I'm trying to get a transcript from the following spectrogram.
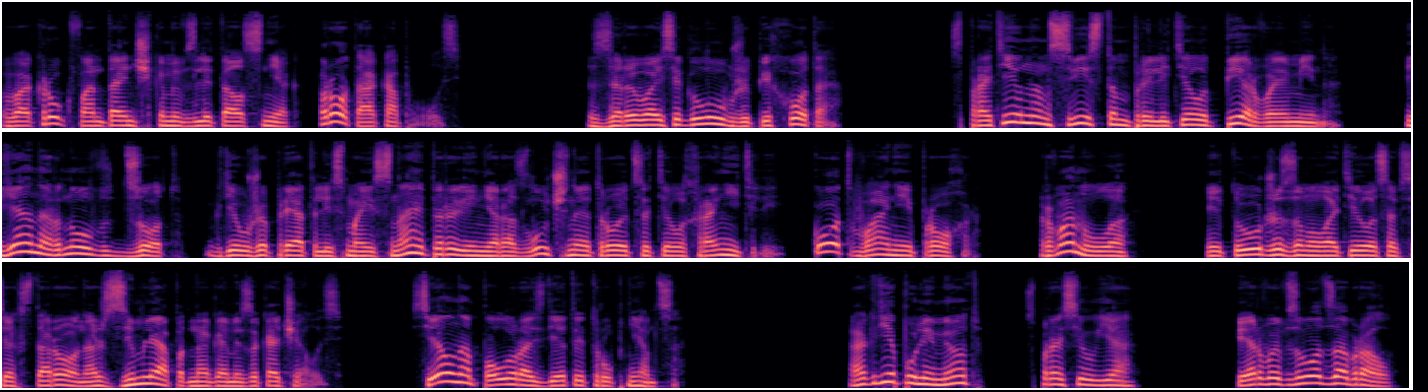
Вокруг фонтанчиками взлетал снег. Рота окапывалась. «Зарывайся глубже, пехота!» С противным свистом прилетела первая мина. Я нырнул в дзот, где уже прятались мои снайперы и неразлучная троица телохранителей. Кот, Ваня и Прохор. Рвануло. И тут же замолотило со всех сторон, аж земля под ногами закачалась. Сел на полураздетый труп немца. «А где пулемет?» — спросил я. «Первый взвод забрал», —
